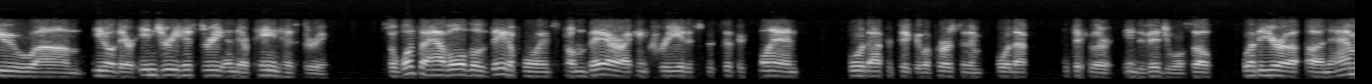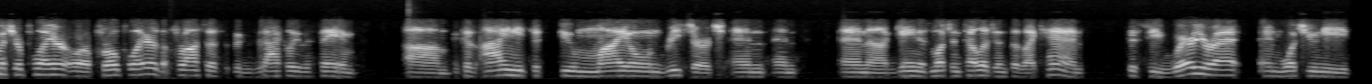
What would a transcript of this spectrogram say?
to um, you know their injury history and their pain history. So once I have all those data points, from there I can create a specific plan for that particular person and for that particular individual. So whether you're a, an amateur player or a pro player, the process is exactly the same um, because I need to do my own research and and and uh, gain as much intelligence as I can to see where you're at and what you need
